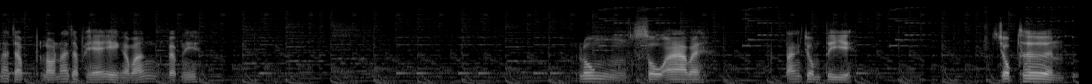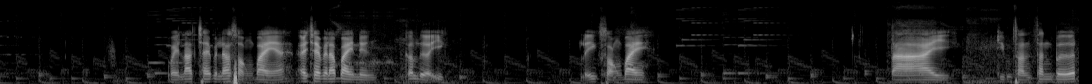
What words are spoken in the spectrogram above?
น่าจะ เราน่าจะแพ้เองอะมั้งแบบนี้ ลงโซอาไป ตั้งโจมตี จบเทิร์น ไวรัสใช้ไปแล้วสองใบนะไอ้ใช้ไปแล้วใบหนึ่งก็เหลืออีก เหลืออีกสองใบ ตายกิมสันซันเบิร์ด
